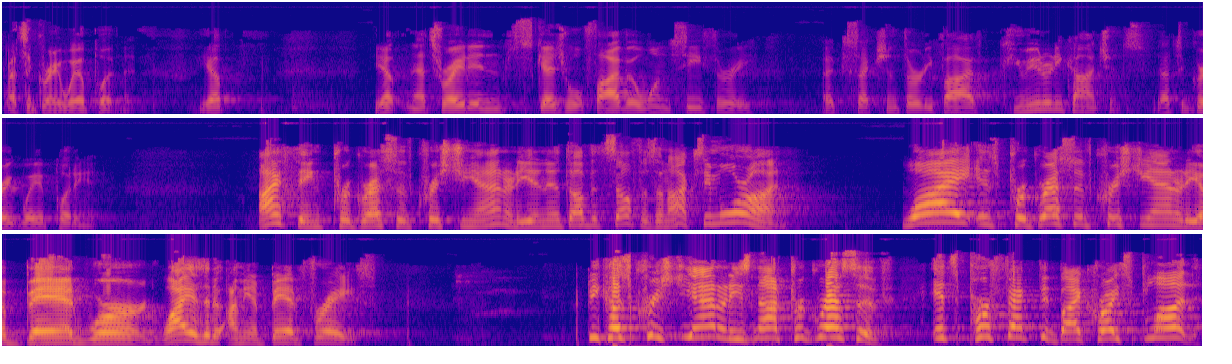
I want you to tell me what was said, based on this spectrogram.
That's a great way of putting it. Yep. Yep, that's right in Schedule 501c3 section 35, community conscience. That's a great way of putting it. I think progressive Christianity in and of itself is an oxymoron. Why is progressive Christianity a bad word? Why is it, I mean, a bad phrase? Because Christianity is not progressive. It's perfected by Christ's blood.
